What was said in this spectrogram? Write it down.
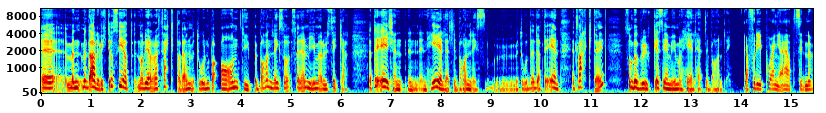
Eh, men, men der er det viktig å si at når det gjelder effekt av denne metoden på annen type behandling, så, så er den mye mer usikker. Dette er ikke en, en, en helhetlig behandlingsmetode, dette er en, et verktøy som bør brukes i en mye mer helhetlig behandling. Ja, fordi poenget er at siden det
